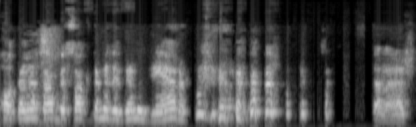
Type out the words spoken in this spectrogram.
voltando para o pessoal que está me devendo dinheiro. Sacanagem.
